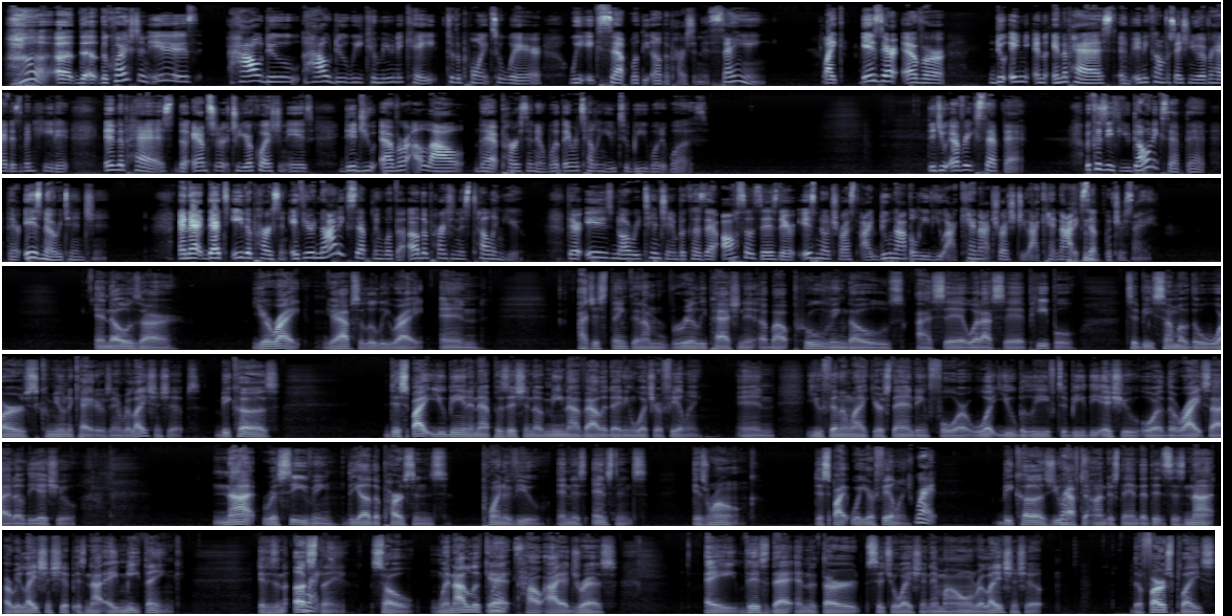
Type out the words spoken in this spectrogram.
uh, the the question is how do how do we communicate to the point to where we accept what the other person is saying? Like, is there ever do in, in in the past if any conversation you ever had that's been heated in the past the answer to your question is did you ever allow that person and what they were telling you to be what it was? Did you ever accept that? Because if you don't accept that there is no retention. And that that's either person. If you're not accepting what the other person is telling you there is no retention because that also says there is no trust. I do not believe you. I cannot trust you. I cannot hmm. accept what you're saying. And those are, you're right. You're absolutely right. And I just think that I'm really passionate about proving those I said what I said people to be some of the worst communicators in relationships because despite you being in that position of me not validating what you're feeling and you feeling like you're standing for what you believe to be the issue or the right side of the issue, not receiving the other person's point of view in this instance is wrong, despite what you're feeling. Right. Because you right. have to understand that this is not a relationship, is not a me thing it is an us right. thing. So when I look at right. how I address a this, that, and the third situation in my own relationship, the first place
